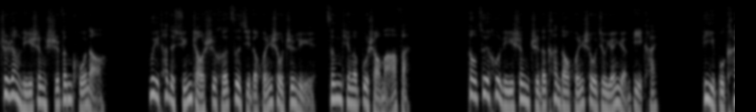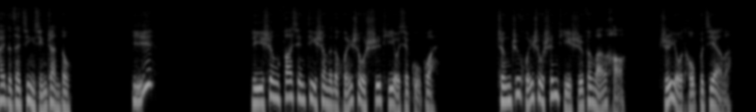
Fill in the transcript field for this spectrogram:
这让李胜十分苦恼，为他的寻找适合自己的魂兽之旅增添了不少麻烦。到最后，李胜只得看到魂兽就远远避开，避不开的在进行战斗。咦？李胜发现地上的的魂兽尸体有些古怪，整只魂兽身体十分完好，只有头不见了。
